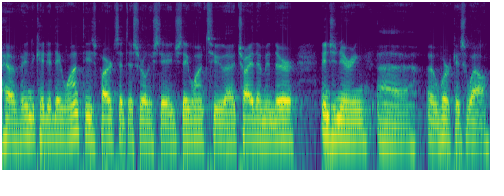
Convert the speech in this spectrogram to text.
have indicated they want these parts at this early stage. They want to uh, try them in their engineering uh, uh work as well.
